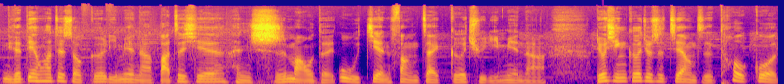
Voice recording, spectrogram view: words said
你的电话这首歌里面呢、啊，把这些很时髦的物件放在歌曲里面呢、啊，流行歌就是这样子，透过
